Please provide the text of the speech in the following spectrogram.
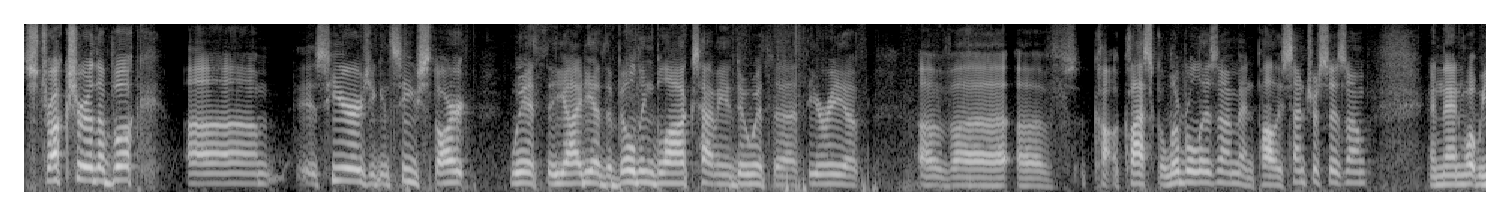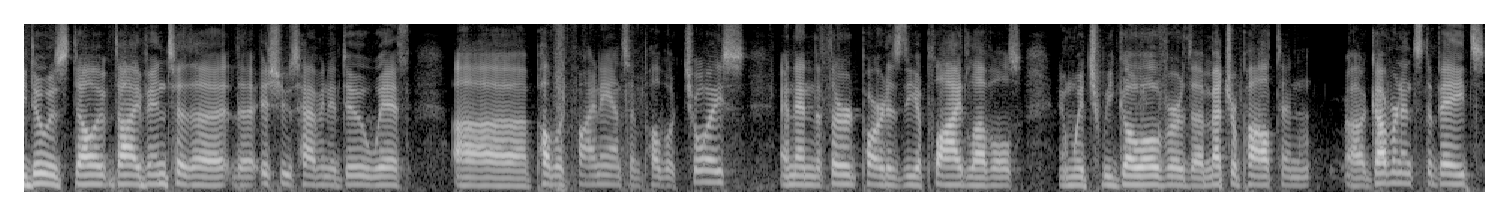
Structure of the book um, is here. As you can see, you start with the idea of the building blocks having to do with the theory of, of, uh, of classical liberalism and polycentricism. And then what we do is dive into the, the issues having to do with uh, public finance and public choice. And then the third part is the applied levels, in which we go over the metropolitan uh, governance debates,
